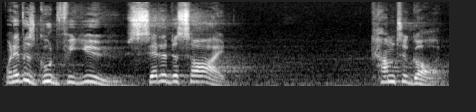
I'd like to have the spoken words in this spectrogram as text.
Whenever's good for you, set it aside. Come to God.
